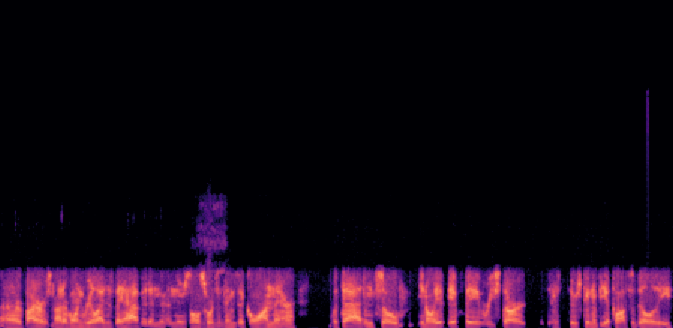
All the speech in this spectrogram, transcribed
uh, virus. Not everyone realizes they have it, and, and there's all mm-hmm. sorts of mm-hmm. things that go on there with that. And so, you know, if, if they restart, there's, there's going to be a possibility.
